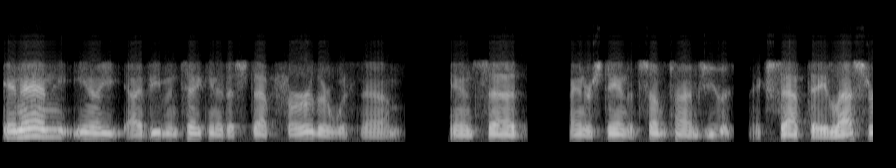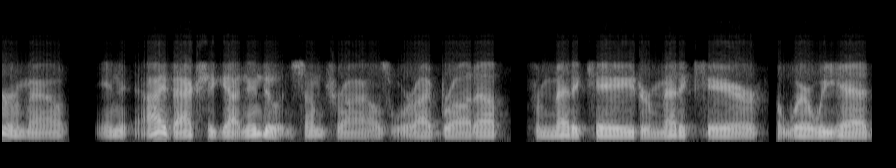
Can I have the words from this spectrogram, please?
And then, you know, I've even taken it a step further with them and said, I understand that sometimes you accept a lesser amount. And I've actually gotten into it in some trials where I brought up from Medicaid or Medicare where we had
